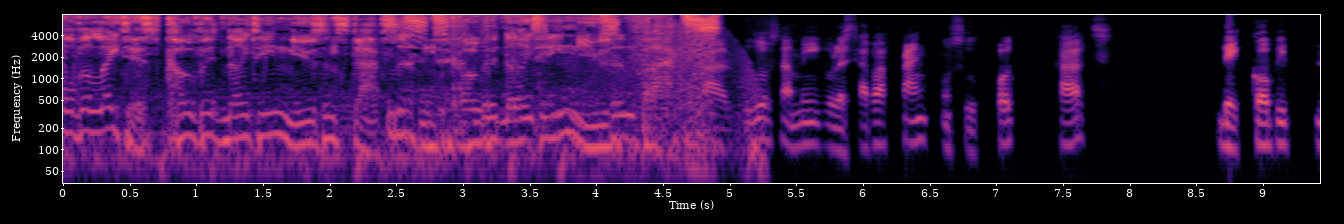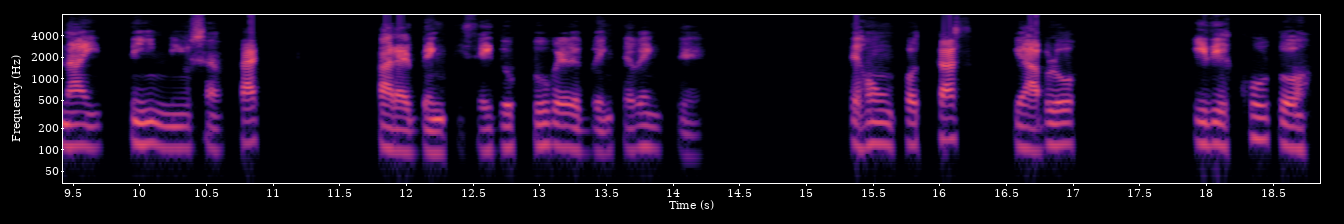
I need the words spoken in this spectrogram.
For the latest COVID 19 news and stats, listen to COVID 19 News and Facts. Saludos amigos, les habla Frank con su podcast de COVID-19 News and Facts para el 26 de octubre del 2020. Este es un podcast que hablo y discuto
